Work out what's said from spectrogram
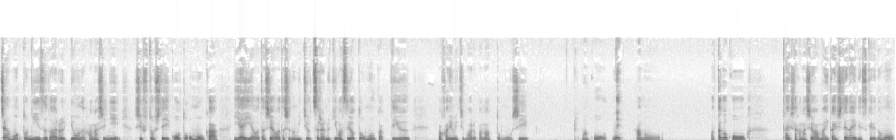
じゃあもっとニーズがあるような話にシフトしていこうと思うかいやいや私は私の道を貫きますよと思うかっていう分かれ道もあるかなと思うしまあこうねあの全くこう大した話は毎回してないですけれども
